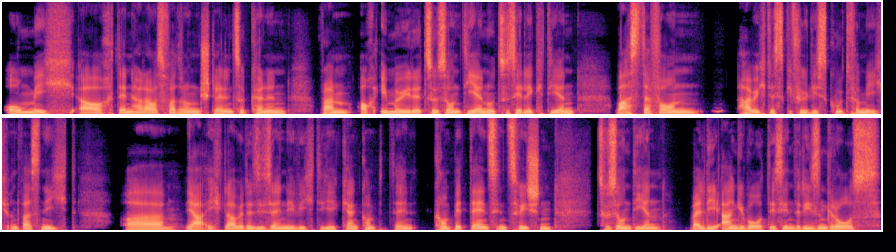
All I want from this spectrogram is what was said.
um mich auch den Herausforderungen stellen zu können, vor allem auch immer wieder zu sondieren und zu selektieren, was davon habe ich das Gefühl, ist gut für mich und was nicht. Äh, ja, ich glaube, das ist eine wichtige Kernkompetenz inzwischen zu sondieren, weil die Angebote sind riesengroß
